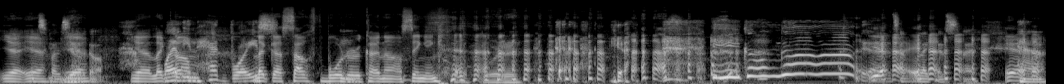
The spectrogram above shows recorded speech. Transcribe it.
Yeah. Yeah. That's Yeah. Yeah. Like While um, in head voice, like a South Border kind of singing. Border. Ikaw nga. yeah, Yeah, something like this. Uh, yeah.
